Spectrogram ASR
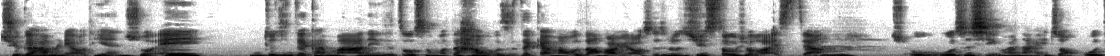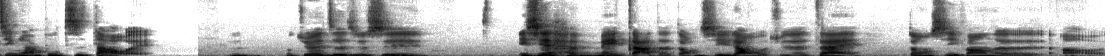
去跟他们聊天，说，哎。你最近在干嘛？你是做什么的？我是在干嘛？我是当华语老师，是不是去 socialize 这样？我我是喜欢哪一种？我竟然不知道哎。嗯，我觉得这就是一些很 mega 的东西，让我觉得在东西方的呃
